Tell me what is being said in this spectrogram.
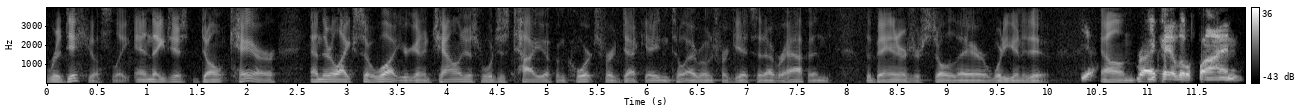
ridiculously, and they just don't care. And they're like, "So what? You're going to challenge us? We'll just tie you up in courts for a decade until everyone forgets it ever happened. The banners are still there. What are you going to do?" Yeah. Um, right. You pay a little fine.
